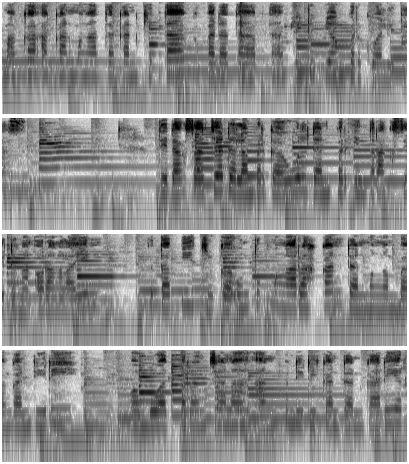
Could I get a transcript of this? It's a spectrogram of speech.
maka akan mengantarkan kita kepada tahap-tahap hidup yang berkualitas. Tidak saja dalam bergaul dan berinteraksi dengan orang lain, tetapi juga untuk mengarahkan dan mengembangkan diri, membuat perencanaan pendidikan dan karir,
